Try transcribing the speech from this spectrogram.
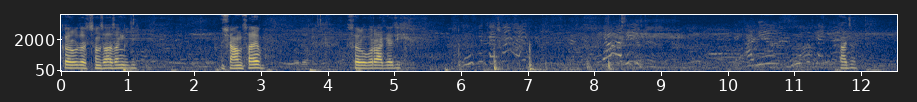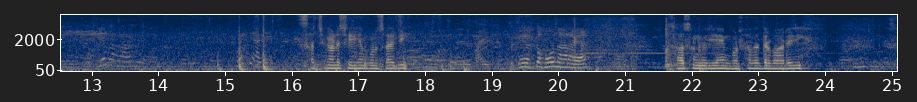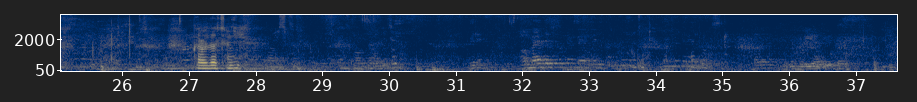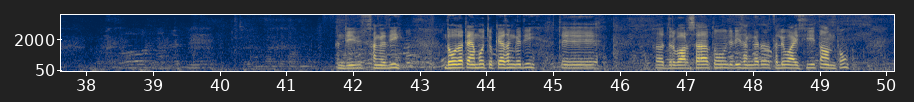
ਕਰੋ ਦਰਸ਼ਨ ਸਾਧ ਸੰਗਤ ਜੀ। ਨਿਸ਼ਾਨ ਸਾਹਿਬ, ਸਰੋਵਰ ਆ ਗਿਆ ਜੀ। ਅੱਜ। ਸੱਚਖੰਡ ਸ੍ਰੀ ਹਮਕੁੰਡ ਸਾਹਿਬ ਜੀ। ਇਹ ਉਸਕੋ ਫੋਨ ਆ ਰਹਾ ਯਾਰ ਸਾਸੰਗ ਜੀ ਹਮਕੁੰਡ ਸਾਹਿਬ ਦਾ ਦਰਬਾਰ ਹੈ ਜੀ। ਕਰੋ ਦਰਸ਼ਨ ਜੀ। ਹਾਂਜੀ, ਸੰਗਤ ਜੀ, ਦੋ ਦਾ ਟਾਈਮ ਹੋ ਚੁੱਕਿਆ ਸੰਗਤ ਜੀ, ਤੇ ਦਰਬਾਰ ਸਾਹਿਬ ਤੋਂ ਜਿਹੜੀ ਸੰਗਤ ਥੱਲਿਓਂ ਆਈ ਸੀ ਧਾਮ ਤੋਂ,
